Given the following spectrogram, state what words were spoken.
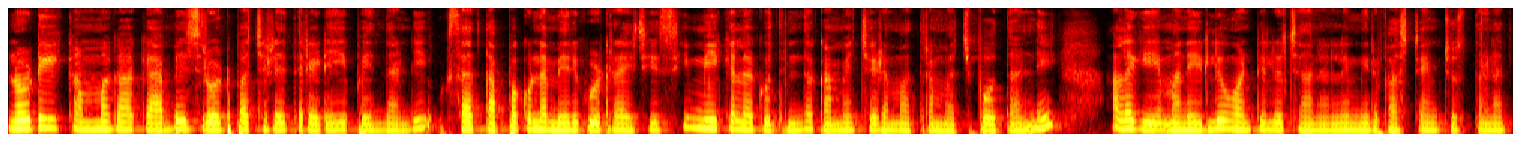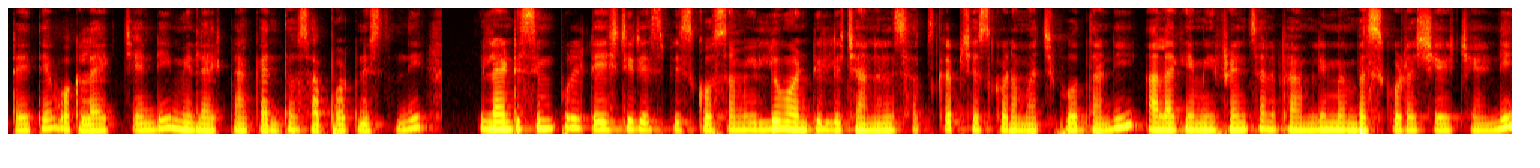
నోటికి కమ్మగా క్యాబేజ్ రోడ్డు పచ్చడి అయితే రెడీ అయిపోయిందండి. ఒకసారి తప్పకుండా మీరు కూడా ట్రై చేసి మీకు ఎలా కుదిరిందో కమెంట్ చేయడం మాత్రం మర్చిపోద్దండి. అలాగే మన ఇల్లు వంటిల్లు ఛానల్ని మీరు ఫస్ట్ టైం చూస్తున్నట్టయితే ఒక లైక్ చేయండి. మీ లైక్ నాకు ఎంతో సపోర్ట్ని ఇస్తుంది. ఇలాంటి సింపుల్ టేస్టీ రెసిపీస్ కోసం ఇల్లు వంటిల్లు ఛానల్ సబ్స్క్రైబ్ చేసుకోవడం మర్చిపోద్దండి అలాగే మీ ఫ్రెండ్స్ అండ్ ఫ్యామిలీ మెంబర్స్ కూడా షేర్ చేయండి.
